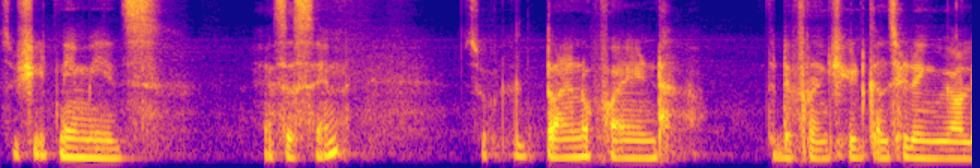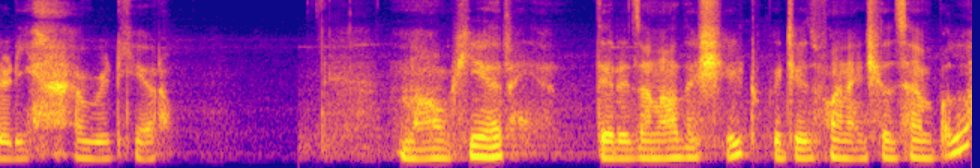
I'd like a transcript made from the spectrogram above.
So sheet name is SSN so we'll try to find the different sheet considering we already have it here. Now here there is another sheet which is financial sample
